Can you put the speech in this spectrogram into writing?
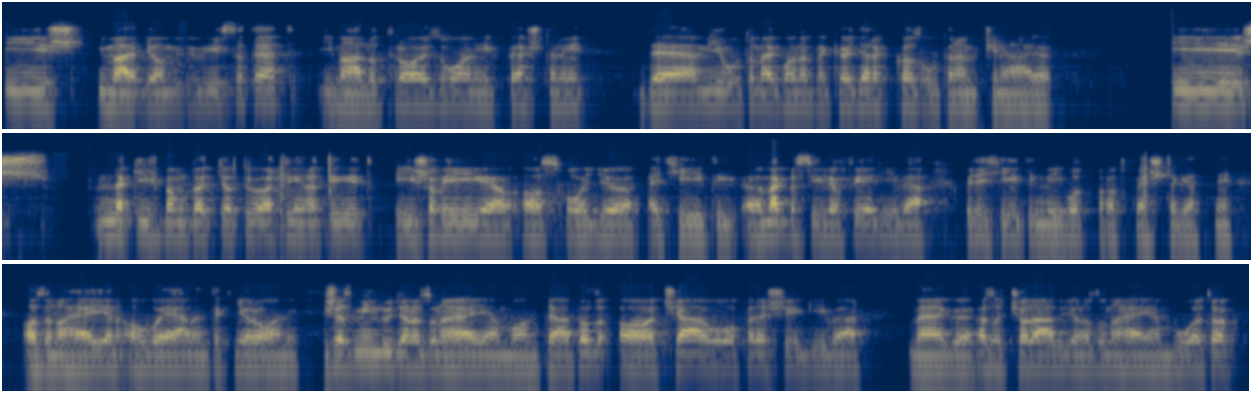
és imádja a művészetet, imádott rajzolni, festeni, de mióta megvannak neki a gyerek, azóta nem csinálja. És neki is bemutatja a történetét, és a vége az, hogy egy hétig megbeszéli a férjével, hogy egy hétig még ott marad festegetni azon a helyen, ahova elmentek nyaralni. És ez mind ugyanazon a helyen van. Tehát az, a csávó a feleségével, meg ez a család ugyanazon a helyen voltak,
